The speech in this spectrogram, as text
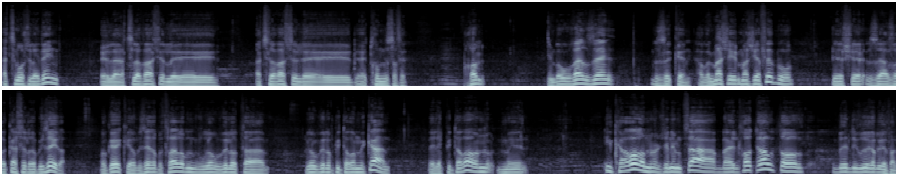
עצמו של הדין, אלא הצלבה של, אה, הצלבה של אה, תחום נוספים. נכון? במובן זה, זה כן. אבל מה, ש, מה שיפה פה, זה שזה הברקה של רבי זיירא, אוקיי? כי רבי זיירא בכלל לא, לא מביא לו את ה... לא מביא לו פתרון מכאן, אלא פתרון מעיקרון שנמצא בהלכות יום טוב בדברי רבי יוחנן.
